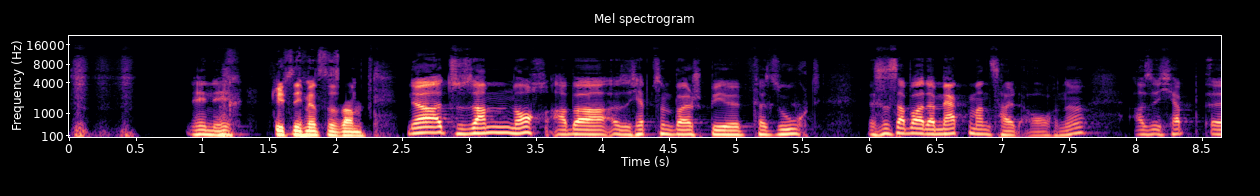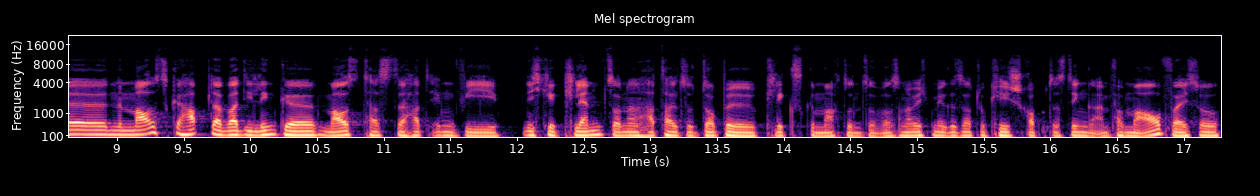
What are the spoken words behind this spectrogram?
nee, nee. Geht's nicht mehr zusammen. Ja, zusammen noch, aber also ich habe zum Beispiel versucht, das ist aber, da merkt man es halt auch, ne? Also ich habe äh, eine Maus gehabt, da war die linke Maustaste hat irgendwie nicht geklemmt, sondern hat halt so Doppelklicks gemacht und sowas. Und habe ich mir gesagt, okay, ich schraube das Ding einfach mal auf, weil ich so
